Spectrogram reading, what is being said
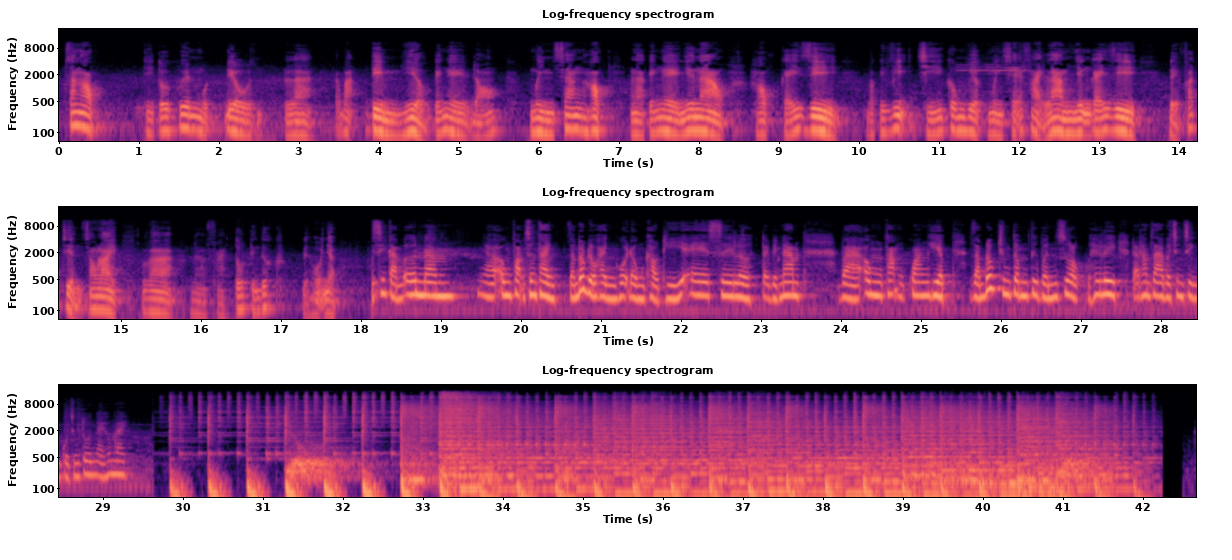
sang học thì tôi khuyên một điều là các bạn tìm hiểu cái nghề đó. Mình sang học là cái nghề như nào học cái gì và cái vị trí công việc mình sẽ phải làm những cái gì để phát triển sau này và là phải tốt tiếng Đức để hội nhập. Xin cảm ơn um, à, ông Phạm Xuân Thành, giám đốc điều hành Hội đồng khảo thí ECL tại Việt Nam và ông Phạm Quang Hiệp, giám đốc Trung tâm tư vấn du học của Heli đã tham gia vào chương trình của chúng tôi ngày hôm nay.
